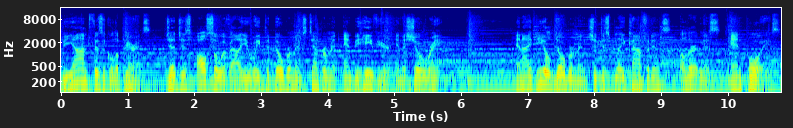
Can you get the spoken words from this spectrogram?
Beyond physical appearance, judges also evaluate the Doberman's temperament and behavior in the show ring. An ideal Doberman should display confidence, alertness, and poise.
